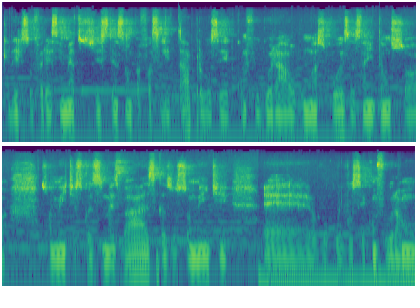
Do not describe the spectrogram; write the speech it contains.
que eles oferecem métodos de extensão para facilitar para você configurar algumas coisas, né? então só somente as coisas mais básicas ou somente é, ou você configurar um,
